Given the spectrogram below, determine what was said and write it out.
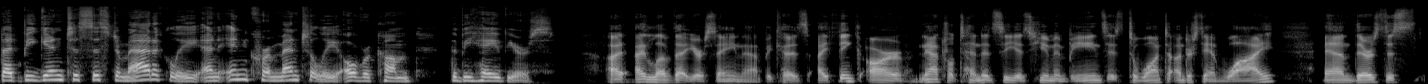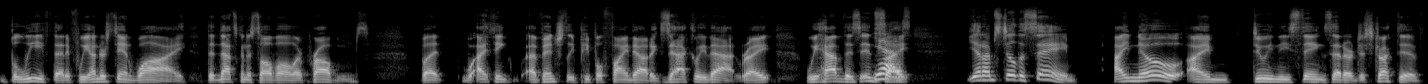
that begin to systematically and incrementally overcome the behaviors. I, I love that you're saying that because I think our natural tendency as human beings is to want to understand why. And there's this belief that if we understand why, then that's going to solve all our problems. But I think eventually people find out exactly that, right? We have this insight, yes. yet I'm still the same. I know I'm doing these things that are destructive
